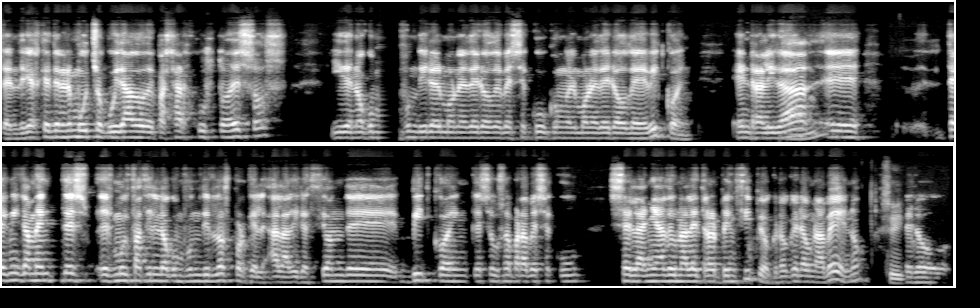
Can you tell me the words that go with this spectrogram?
tendrías que tener mucho cuidado de pasar justo esos y de no confundir el monedero de BSQ con el monedero de Bitcoin. En realidad, eh, técnicamente es, muy fácil no confundirlos porque a la dirección de Bitcoin que se usa para BSQ se le añade una letra al principio, creo que era una B, ¿no? Sí. Pero,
